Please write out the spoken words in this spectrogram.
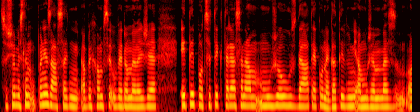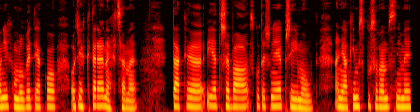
Což je, myslím, úplně zásadní, abychom si uvědomili, že i ty pocity, které se nám můžou zdát jako negativní a můžeme o nich mluvit jako o těch, které nechceme, tak eh, je třeba skutečně je přijmout a nějakým způsobem s nimi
